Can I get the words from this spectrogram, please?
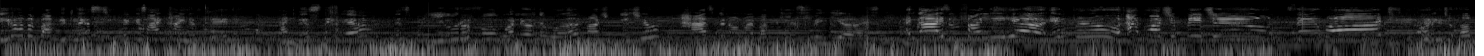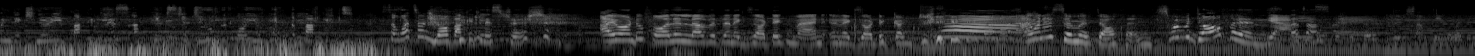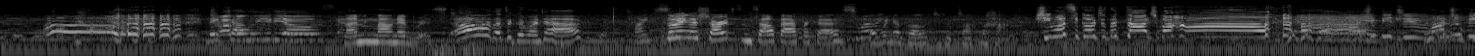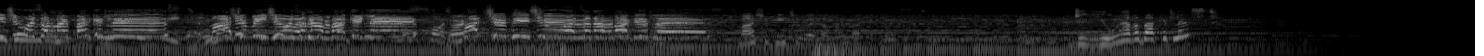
do you have a bucket list? Because I kind of did. And this thing here, this beautiful wonder of the world, Machu Picchu, has been on my bucket list for years. And guys, I'm finally here in Peru at Machu Picchu. Say what? According to Urban Dictionary, bucket lists are things to do before you hit the bucket. So what's on your bucket list, Trish? I want to fall in love with an exotic man in an exotic country. I want to swim with dolphins. Swim with dolphins. Yeah. That sounds do something like ah. Make travel videos. Climbing Mount Everest. Oh, that's a good one to have. Swimming with sharks in South Africa. I want to go to the Taj Mahal. She wants to go to the Taj Mahal. Machu Picchu. Machu Picchu is on my bucket list. Machu Picchu is on our bucket list. Machu Picchu Machu Picchu was on my bucket list. Do you have a bucket list?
